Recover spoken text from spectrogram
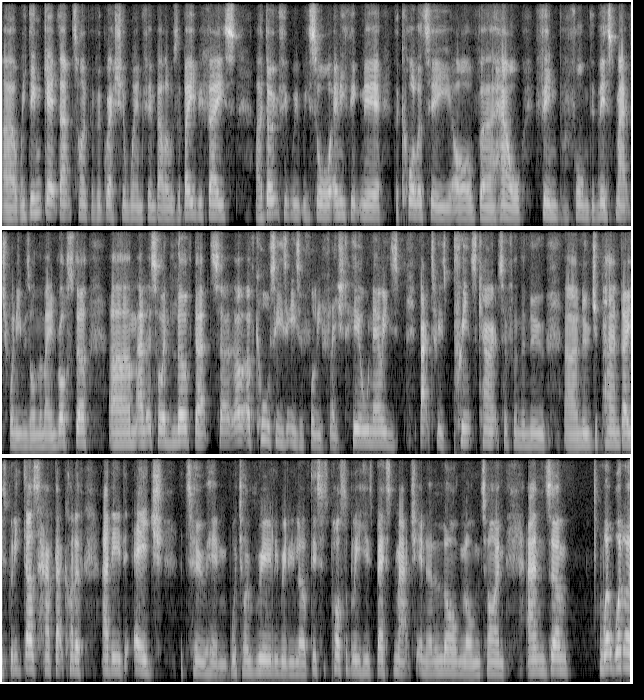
Uh, we didn't get that type of aggression when Finn Balor was a babyface. I don't think we, we saw anything near the quality of uh, how Finn performed in this match when he was on the main roster. Um, and so I love that. Uh, of course, he's he's a fully fledged heel now. He's back to his Prince character from the new uh, New Japan days, but he does have that kind of added edge to him, which I really really love. This is possibly his best match in a long long time, and. Um, well, what I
